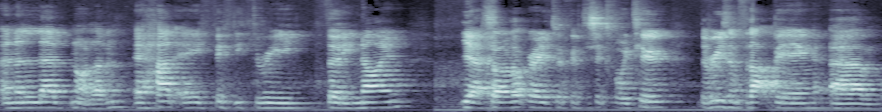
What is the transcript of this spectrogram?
an 11, not 11, it had a 5339. Yeah, so I've upgraded to a 5642. The reason for that being um,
